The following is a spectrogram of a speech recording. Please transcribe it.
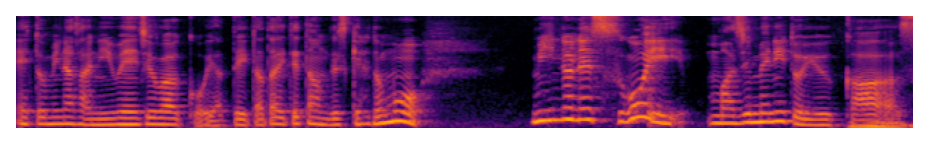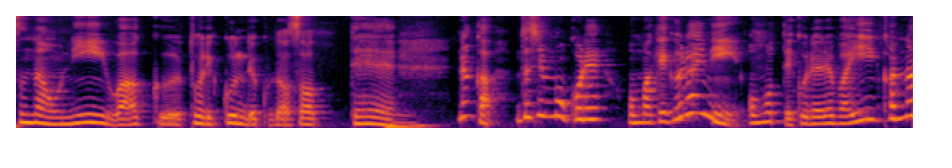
えっと、皆さんにイメージワークをやっていただいてたんですけれども、みんなね、すごい真面目にというか、うん。素直にワーク取り組んでくださって、なんか、私もこれ、おまけぐらいに思ってくれればいいかな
